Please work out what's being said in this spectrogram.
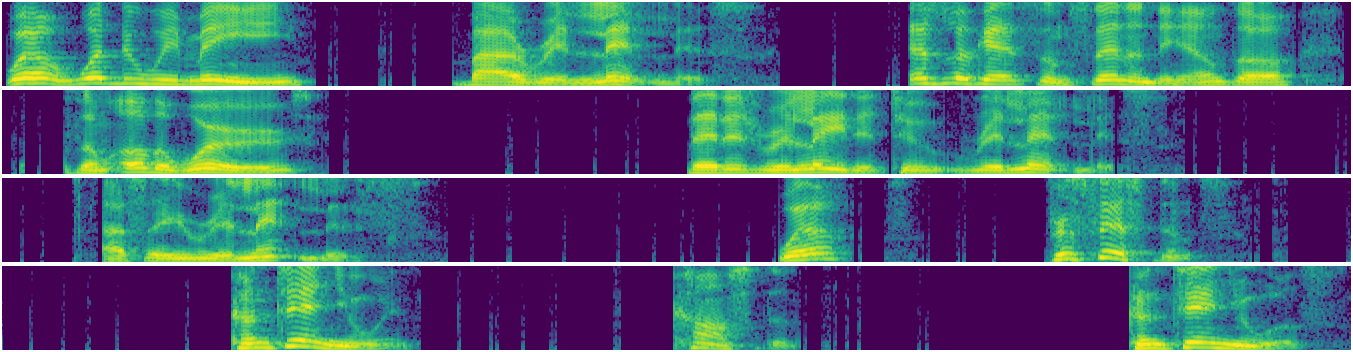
Well, what do we mean by relentless? Let's look at some synonyms or some other words that is related to relentless. I say relentless. Well, persistence, continuing, constant, continuous.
